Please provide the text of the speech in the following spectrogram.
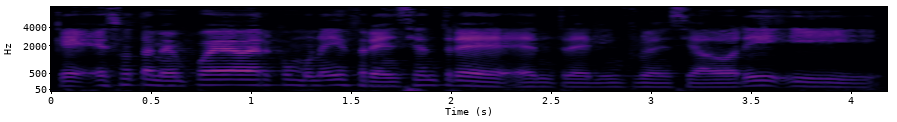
que eso también puede haber como una diferencia entre, entre el influenciador y, y,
